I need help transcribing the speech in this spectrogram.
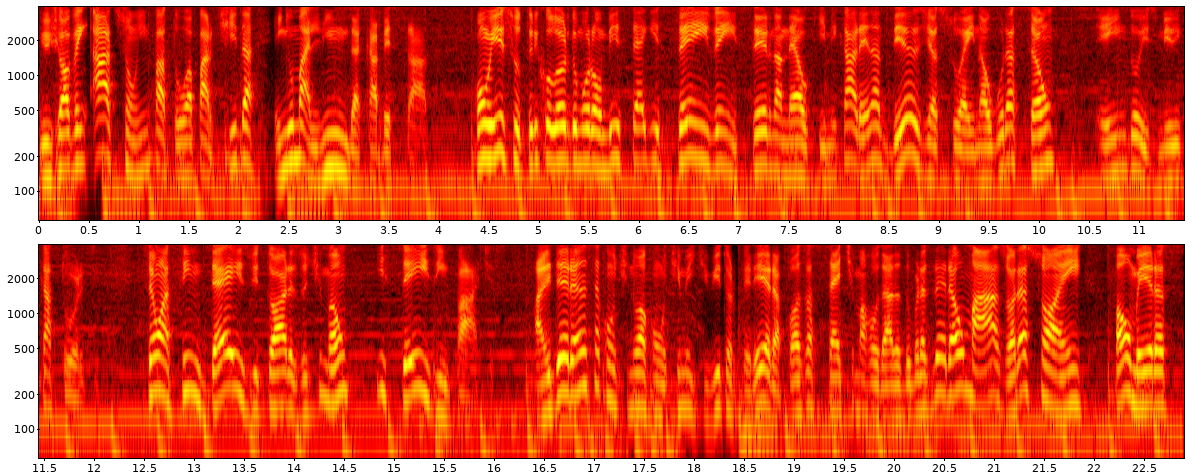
e o jovem Adson empatou a partida em uma linda cabeçada. Com isso, o tricolor do Morumbi segue sem vencer na Neoquímica Arena desde a sua inauguração em 2014. São assim 10 vitórias do Timão e 6 empates. A liderança continua com o time de Vitor Pereira após a sétima rodada do Brasileirão, mas olha só, hein? Palmeiras,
